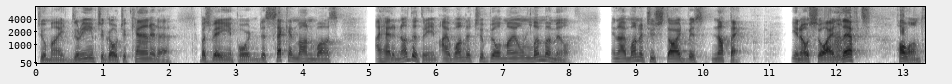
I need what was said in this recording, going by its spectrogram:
to my dream to go to Canada was very important. The second one was I had another dream. I wanted to build my own lumber mill. And I wanted to start with nothing. You know, so I left Holland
